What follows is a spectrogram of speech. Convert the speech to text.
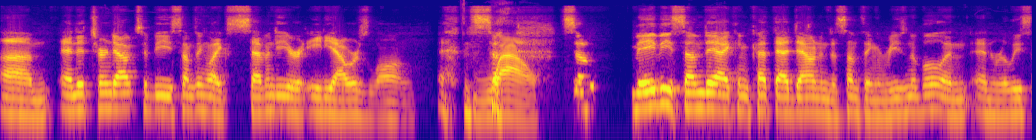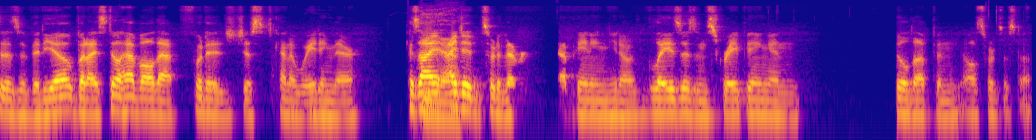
Um, and it turned out to be something like 70 or 80 hours long. So, wow. so maybe someday I can cut that down into something reasonable and, and release it as a video, but I still have all that footage just kind of waiting there. Because I, Yeah. I did sort of everything that painting, you know, glazes and scraping and build up and all sorts of stuff.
